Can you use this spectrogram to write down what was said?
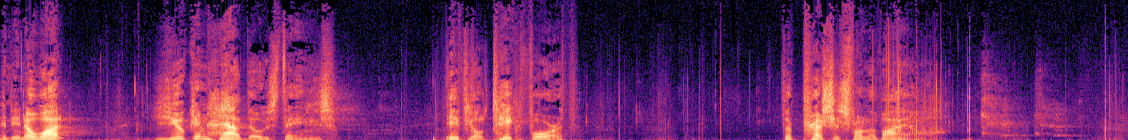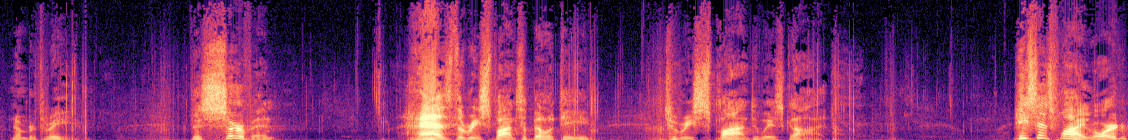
And you know what? You can have those things if you'll take forth the precious from the vile. Number three, the servant has the responsibility to respond to his God. He says, Why, Lord?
